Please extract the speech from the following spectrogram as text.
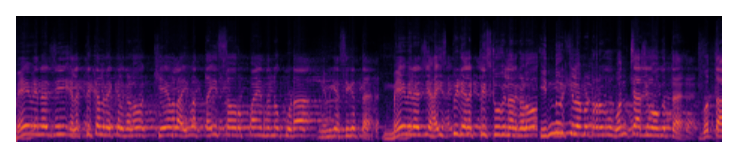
ಮೇವ್ ಎನರ್ಜಿ ಎಲೆಕ್ಟ್ರಿಕಲ್ ವೆಹಿಕಲ್ಗಳು ಕೇವಲ ಐವತ್ತೈದು ಸಾವಿರ ರೂಪಾಯಿಂದನೂ ಕೂಡ ನಿಮಗೆ ಸಿಗುತ್ತೆ. MEV energy high speed electric two ವೀಲರ್ಗಳು ಇನ್ನೂರು ಕಿಲೋಮೀಟರ್ ವರೆಗೂ ಒಂದ್ ಚಾರ್ಜ್ ಹೋಗುತ್ತೆ. ಗೊತ್ತಾ?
